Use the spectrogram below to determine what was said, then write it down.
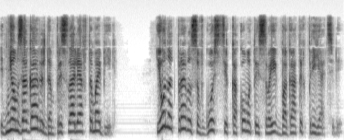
Днем за Гарольдом прислали автомобиль, и он отправился в гости к какому-то из своих богатых приятелей.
